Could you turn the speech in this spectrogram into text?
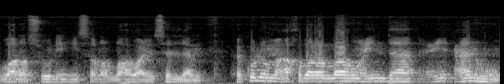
ورسوله صلى الله عليه وسلم. فكل ما أخبر الله عند عنه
